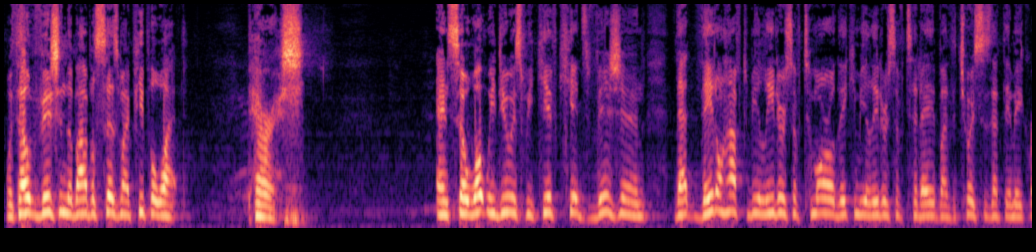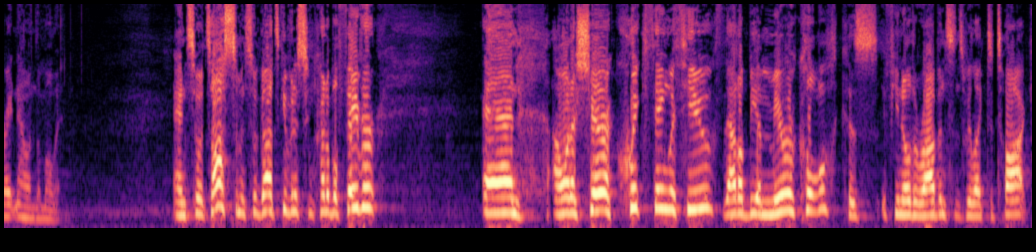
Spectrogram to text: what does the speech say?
Without vision, the Bible says, my people what? Perish. And so what we do is we give kids vision that they don't have to be leaders of tomorrow, they can be leaders of today by the choices that they make right now in the moment. And so it's awesome. And so God's given us incredible favor. And I want to share a quick thing with you. That'll be a miracle, because if you know the Robinsons, we like to talk.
